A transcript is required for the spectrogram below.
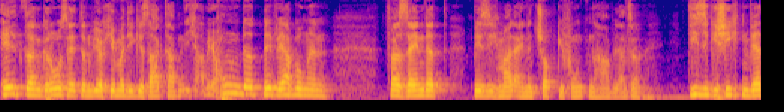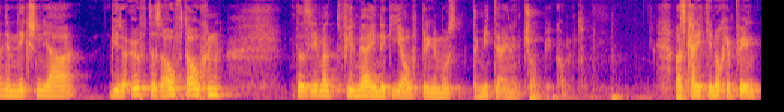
Eltern, Großeltern, wie auch immer, die gesagt haben, ich habe 100 Bewerbungen versendet, bis ich mal einen Job gefunden habe. Also diese Geschichten werden im nächsten Jahr wieder öfters auftauchen, dass jemand viel mehr Energie aufbringen muss, damit er einen Job bekommt. Was kann ich dir noch empfehlen?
